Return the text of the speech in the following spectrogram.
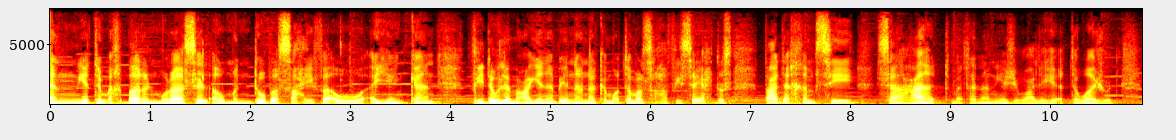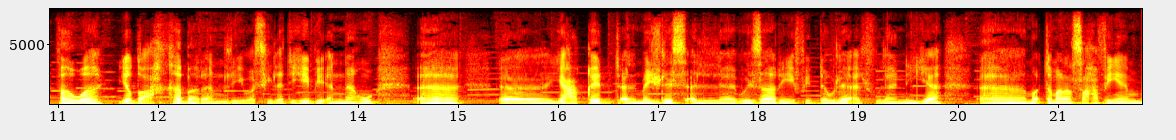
أن يتم إخبار المراسل أو مندوب الصحيفة أو أيا كان في دولة معينة بأن هناك مؤتمر صحفي سيحدث بعد خمس ساعات مثلا يجب عليه التواجد. فهو يضع خبرا لوسيلته بأنه آه، آه، يعقد المجلس الوزاري في الدولة الفلانية آه، مؤتمرا صحفيا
